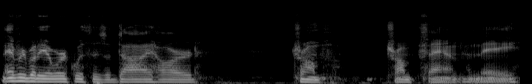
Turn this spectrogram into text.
and everybody I work with is a die-hard Trump Trump fan, and they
